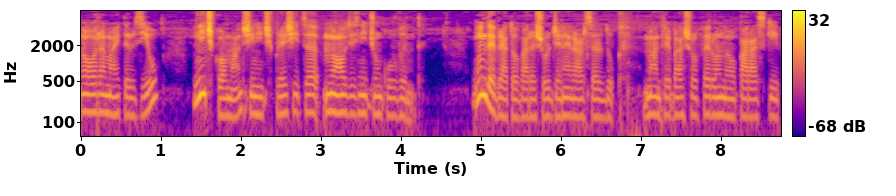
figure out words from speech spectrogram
o oră mai târziu, nici Coman și nici Pleșiță nu au zis niciun cuvânt. Unde vrea tovarășul general să-l duc?" m-a întrebat șoferul meu paraschiv.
